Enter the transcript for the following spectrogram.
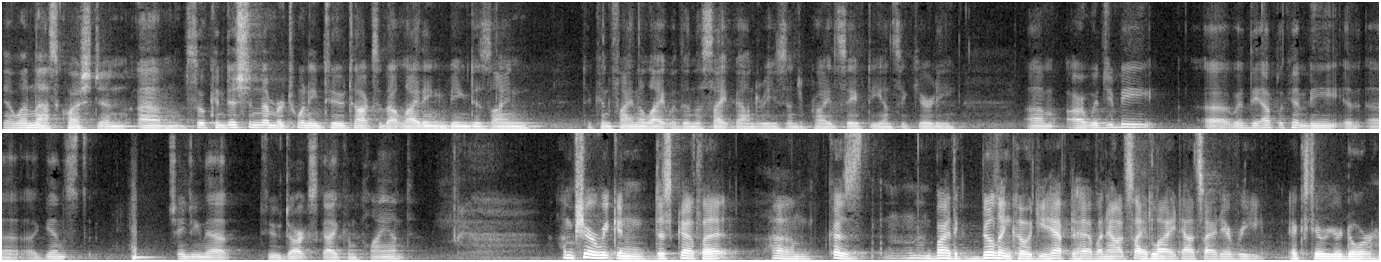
Yeah, one last question. Um, So condition number 22 talks about lighting being designed to confine the light within the site boundaries and to provide safety and security. Um, Are, would you be, uh, would the applicant be uh, against changing that to dark sky compliant? I'm sure we can discuss that, because by the building code, you have to have an outside light outside every exterior door,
